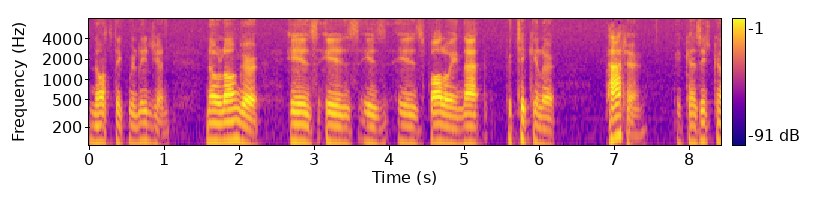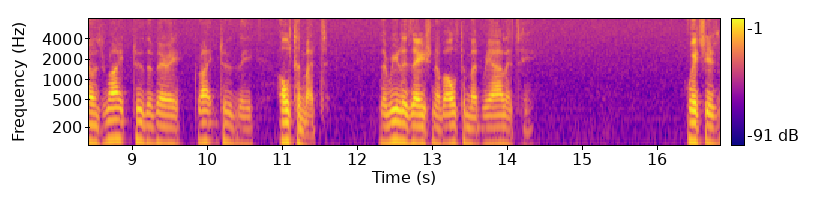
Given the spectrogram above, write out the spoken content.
Gnostic religion. No longer is is is is following that particular pattern because it goes right to the very right to the ultimate the realization of ultimate reality which is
